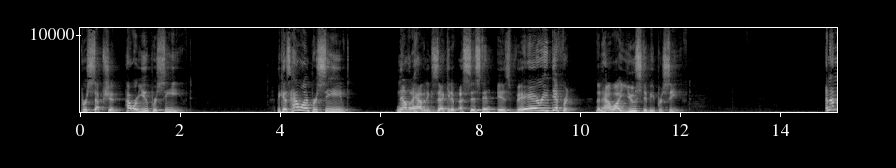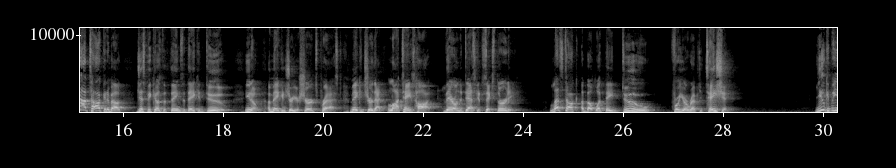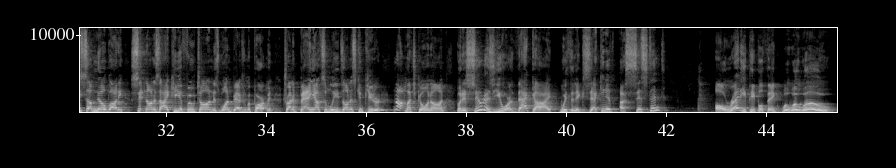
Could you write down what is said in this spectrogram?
Perception. How are you perceived? Because how I'm perceived now that I have an executive assistant is very different than how I used to be perceived. And I'm not talking about just because the things that they can do. You know, uh, making sure your shirt's pressed, making sure that latte's hot there on the desk at 6:30. Let's talk about what they do for your reputation. You could be some nobody sitting on his IKEA futon in his one bedroom apartment trying to bang out some leads on his computer. Not much going on. But as soon as you are that guy with an executive assistant, already people think, whoa, whoa, whoa.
